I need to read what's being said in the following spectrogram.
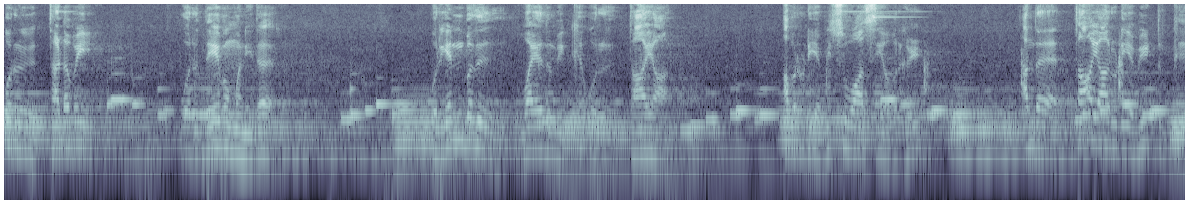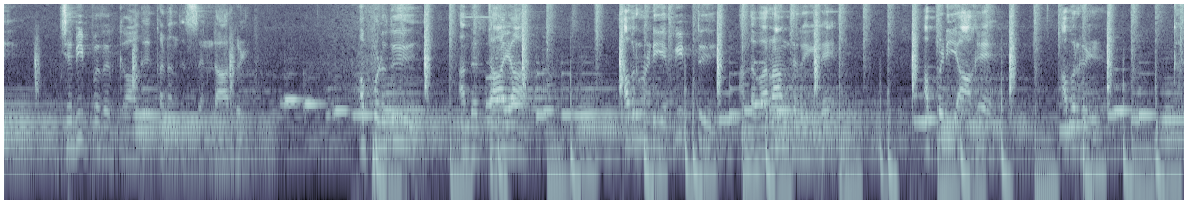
ஒரு தடவை ஒரு தேவ மனிதர் ஒரு எண்பது வயது மிக்க ஒரு தாயார் அவருடைய விசுவாசி அவர்கள் அந்த தாயாருடைய வீட்டிற்கு ஜெபிப்பதற்காக கடந்து சென்றார்கள். அப்பொழுது அந்த தாயார் அவர்களுடைய வீட்டு அந்த வராந்தரையிலே அப்படியாக அவர்கள்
